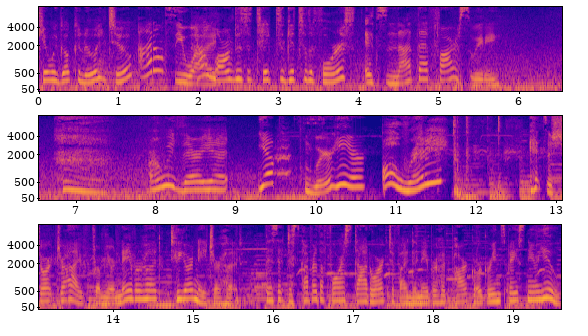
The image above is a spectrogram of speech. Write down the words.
Can we go canoeing too? I don't see why. How long does it take to get to the forest? It's not that far, sweetie. are we there yet? Yep, we're here. Already? It's a short drive from your neighborhood to your naturehood Visit discovertheforest.org to find a neighborhood park or green space near you.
